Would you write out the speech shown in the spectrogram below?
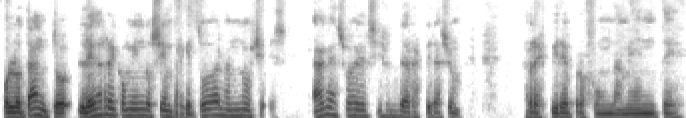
Por lo tanto, les recomiendo siempre que todas las noches haga esos ejercicios de respiración. Respire profundamente,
